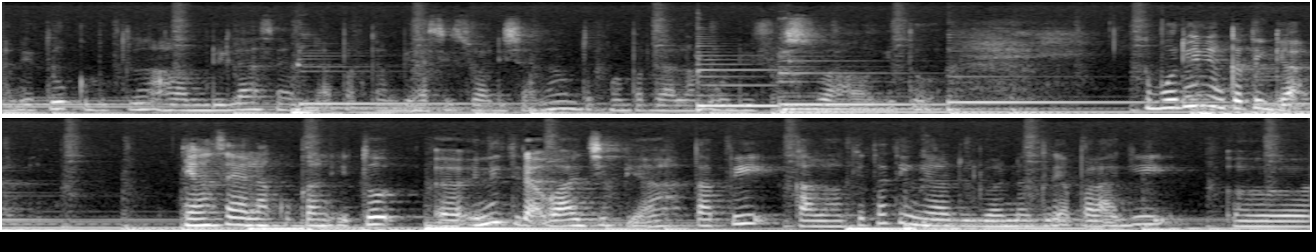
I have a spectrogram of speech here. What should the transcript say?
Dan itu kebetulan alhamdulillah saya mendapatkan beasiswa di sana untuk memperdalam audiovisual gitu. Kemudian yang ketiga yang saya lakukan itu uh, ini tidak wajib ya tapi kalau kita tinggal di luar negeri apalagi uh,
